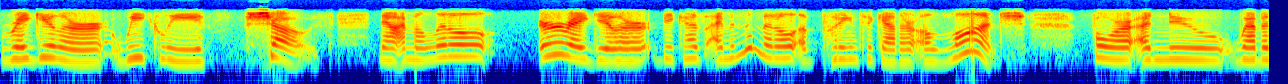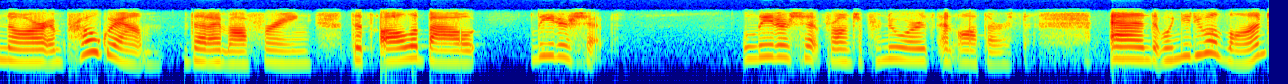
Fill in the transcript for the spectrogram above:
regular weekly shows. Now, I'm a little irregular because I'm in the middle of putting together a launch for a new webinar and program that I'm offering that's all about leadership. Leadership for entrepreneurs and authors. And when you do a launch,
